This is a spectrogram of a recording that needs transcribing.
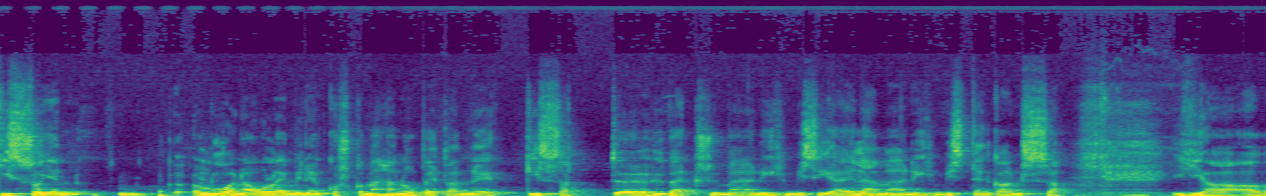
kissojen luona oleminen, koska mähän opetan ne kissat äh, hyväksymään ihmisiä, elämään ihmisten kanssa. Ja äh,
